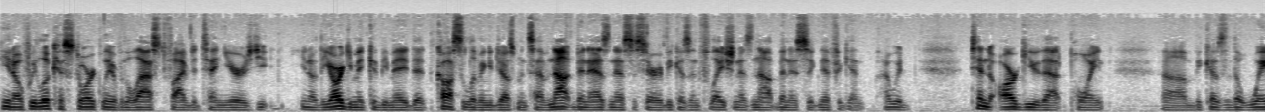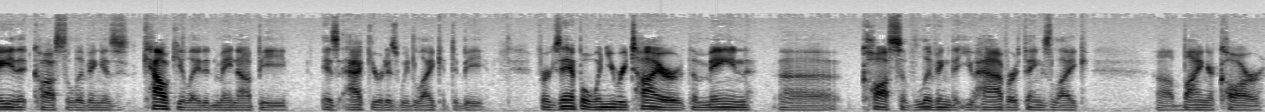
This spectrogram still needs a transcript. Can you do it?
you know if we look historically over the last five to ten years, you, you know the argument could be made that cost of living adjustments have not been as necessary because inflation has not been as significant. I would tend to argue that point um, because the way that cost of living is calculated may not be as accurate as we'd like it to be. For example, when you retire, the main uh, costs of living that you have are things like uh, buying a car,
